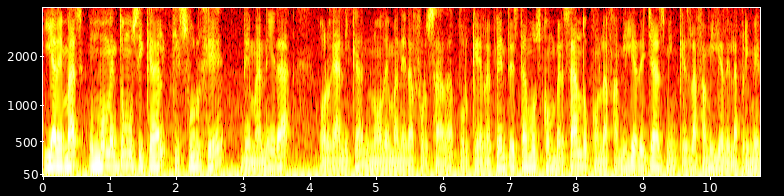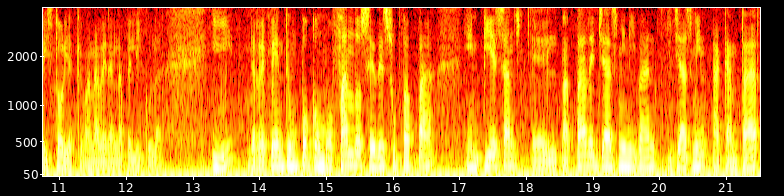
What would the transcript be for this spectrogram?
Y además un momento musical que surge de manera orgánica, no de manera forzada, porque de repente estamos conversando con la familia de Jasmine, que es la familia de la primera historia que van a ver en la película, y de repente un poco mofándose de su papá, empiezan el papá de Jasmine, Iván y Jasmine a cantar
